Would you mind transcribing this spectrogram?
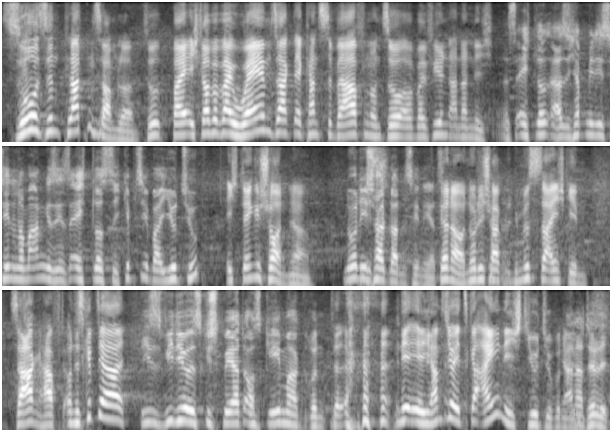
So sind Plattensammler. So bei, ich glaube, bei Wham sagt er, kannst du werfen und so, aber bei vielen anderen nicht. Das ist echt also ich habe mir die Szene nochmal angesehen, ist echt lustig. Gibt sie bei YouTube? Ich denke schon, ja. Nur die Ist- Schallplattenszene jetzt. Genau, nur die Schallplatte, die müsste es eigentlich geben. Sagenhaft. Und es gibt ja, Dieses Video ist gesperrt aus GEMA-Gründen. nee, die haben sich ja jetzt geeinigt, YouTube und Ja, natürlich.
